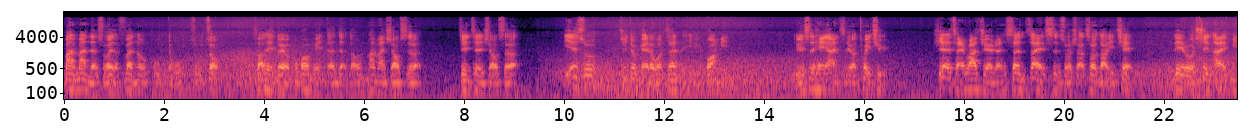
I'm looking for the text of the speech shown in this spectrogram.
慢慢的所有的愤怒、苦读、诅咒。上帝对我不公平等等，都慢慢消失了，渐渐消失了。耶稣基督给了我真理与光明，于是黑暗只有退去。现在才发觉，人生在世所享受到一切，例如性爱、名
